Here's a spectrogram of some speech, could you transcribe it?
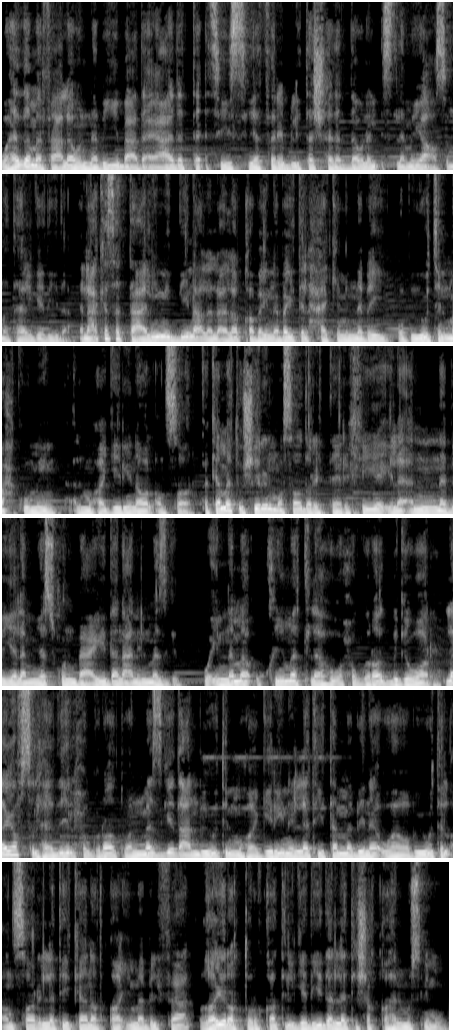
وهذا ما فعله النبي بعد إعادة تأسيس يثرب لتشهد الدولة الإسلامية عاصمتها الجديدة. انعكست تعاليم الدين على العلاقة بين بيت الحاكم النبي وبيوت المحكومين المهاجرين والأنصار فكما تشير المصادر التاريخية إلى أن النبي لم يسكن بعيدا عن المسجد وإنما أقيمت له حجرات بجواره. لا يفصل هذه الحجرات والمسجد عن بيوت المهاجرين التي تم بناؤها وبيوت الأنصار التي كانت قائمة بالفعل غير الطرقات الجديدة التي شقها المسلمون.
